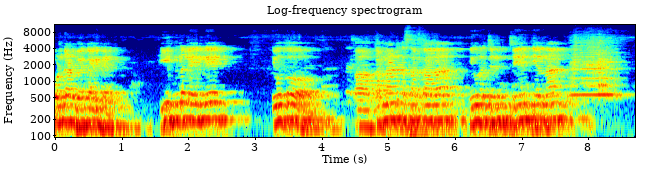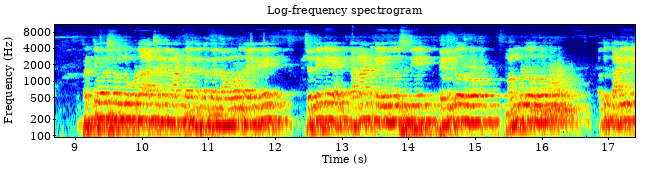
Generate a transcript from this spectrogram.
ಕೊಂಡಾಡಬೇಕಾಗಿದೆ. ಈ ಹಿನ್ನೆಲೆಯಲ್ಲಿ ಇವತ್ತು ಕರ್ನಾಟಕ ಸರ್ಕಾರ ಇವರ ಜಯಂತಿಯನ್ನ ಪ್ರತಿ ವರ್ಷವನ್ನು ಕೂಡ ಆಚರಣೆ ಮಾಡ್ತಾ ಇರ್ತಕ್ಕಂಥದ್ದು ನಾವು ನೋಡ್ತಾ ಇದ್ದೀವಿ. ಜೊತೆಗೆ ಕರ್ನಾಟಕ ಯೂನಿವರ್ಸಿಟಿ, ಬೆಂಗಳೂರು, ಮಂಗಳೂರು ಅದು ಕಾಯಿಲೆ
